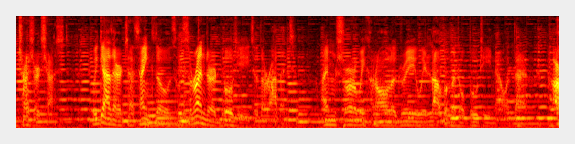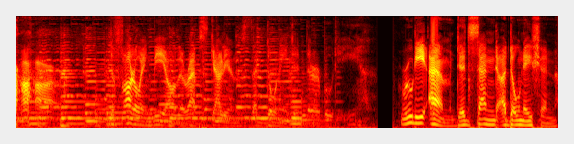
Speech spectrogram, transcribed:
Treasure chest. We gather to thank those who surrendered booty to the rabbit. I'm sure we can all agree we love a little booty now and then. Ha ha ha. The following be all the rapscallions that donated their booty. Rudy M. did send a donation,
